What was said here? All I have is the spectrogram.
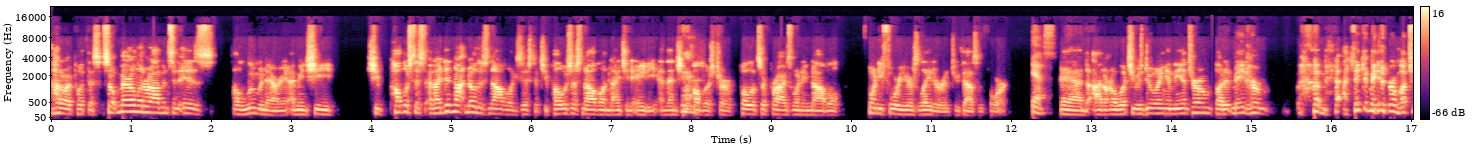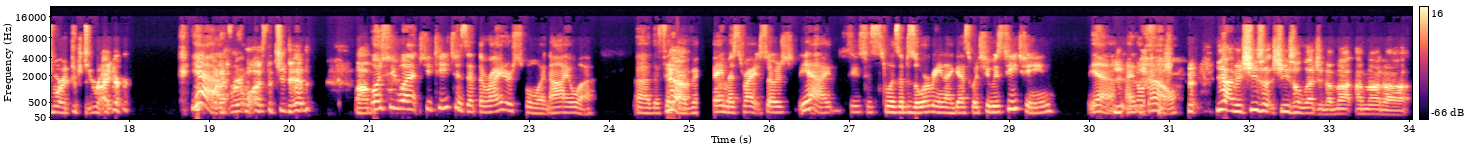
How do I put this? So Marilynne Robinson is a luminary. I mean she she published this, and I did not know this novel existed. She published this novel in 1980, and then she yeah. published her Pulitzer Prize winning novel 24 years later in 2004. Yes. And I don't know what she was doing in the interim, but it made her, I think it made her a much more interesting writer. Yeah. Whatever it was that she did. Um, well, she went, she teaches at the writers' school in Iowa, uh, the yeah. famous, right? So, yeah, she just was absorbing, I guess, what she was teaching yeah, I don't know. yeah, I mean, she's a she's a legend. I'm not. I'm not. Uh,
